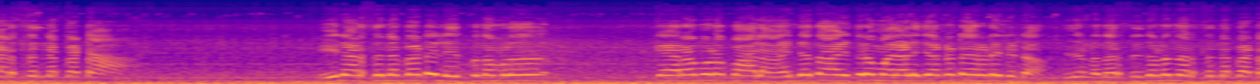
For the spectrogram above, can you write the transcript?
നരസന്നപ്പേട്ട. ഈ നരസന്നപ്പേട്ടല്ലേ ഇപ്പൊ നമ്മൾ കേറാൻ പോണ പാല. അതിന്റെ താഴത്തൊരു മലയാളി ചേട്ടൻ ടയർ ഇത് ഇതുണ്ട്. നരസിംഹ നരസന്നപ്പേട്ട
